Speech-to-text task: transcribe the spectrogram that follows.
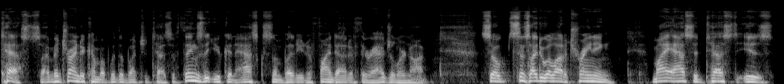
tests. I've been trying to come up with a bunch of tests of things that you can ask somebody to find out if they're agile or not. So, since I do a lot of training, my acid test is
